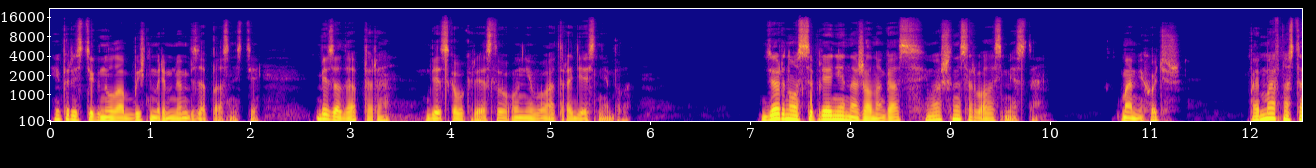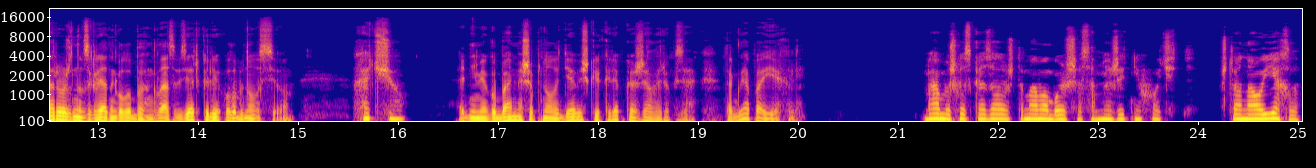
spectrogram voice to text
и пристегнул обычным ремнем безопасности. Без адаптера, детского кресла у него отродясь не было. Дернул сцепление, нажал на газ, и машина сорвалась с места. «К маме хочешь?» Поймав настороженный взгляд голубых глаз в зеркале, улыбнулся он. «Хочу», — одними губами шепнула девочка и крепко сжала рюкзак. «Тогда поехали». Бабушка сказала, что мама больше со мной жить не хочет, что она уехала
